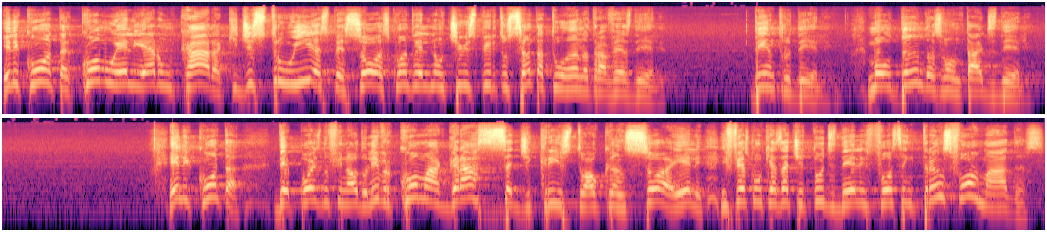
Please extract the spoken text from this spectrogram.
Ele conta como ele era um cara que destruía as pessoas quando ele não tinha o Espírito Santo atuando através dele, dentro dele, moldando as vontades dele. Ele conta depois no final do livro como a graça de Cristo alcançou a ele e fez com que as atitudes dele fossem transformadas.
